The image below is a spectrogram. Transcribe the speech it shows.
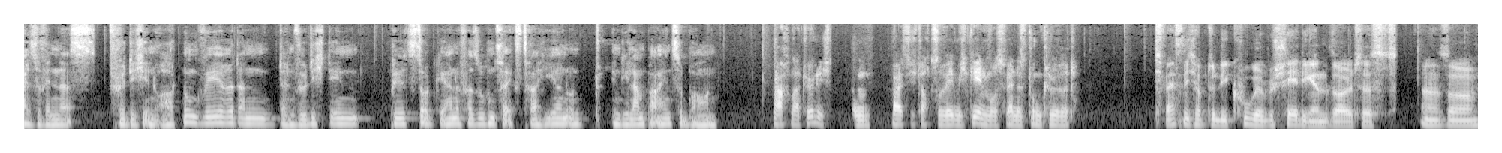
also wenn das für dich in Ordnung wäre, dann, dann würde ich den Pilz dort gerne versuchen zu extrahieren und in die Lampe einzubauen. Ach, natürlich. Dann weiß ich doch, zu wem ich gehen muss, wenn es dunkel wird. Ich weiß nicht, ob du die Kugel beschädigen solltest. Also,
